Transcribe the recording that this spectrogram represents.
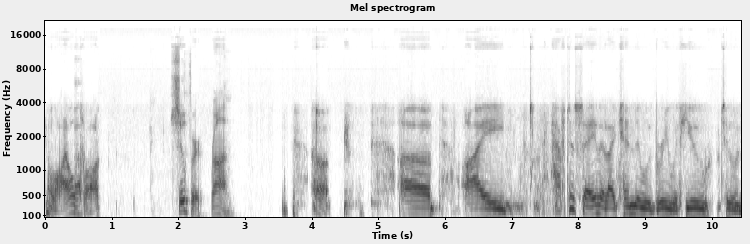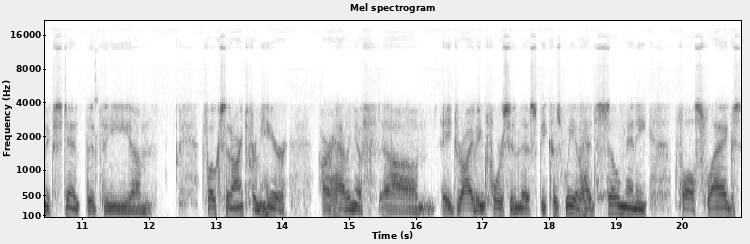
Well, I'll talk. Super, Ron. Uh, uh, I have to say that I tend to agree with you to an extent that the um, folks that aren't from here are having a, um, a driving force in this because we have had so many false flags,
